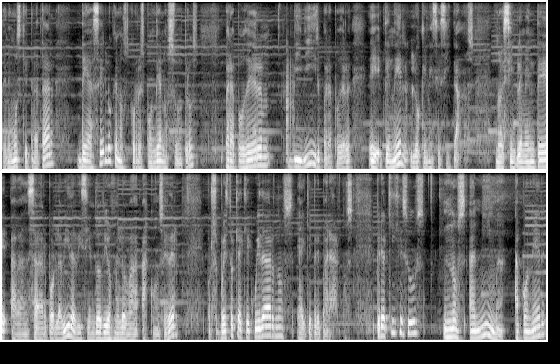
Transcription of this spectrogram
tenemos que tratar de hacer lo que nos corresponde a nosotros para poder vivir, para poder eh, tener lo que necesitamos. No es simplemente avanzar por la vida diciendo Dios me lo va a conceder. Por supuesto que hay que cuidarnos, hay que prepararnos. Pero aquí Jesús nos anima a poner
